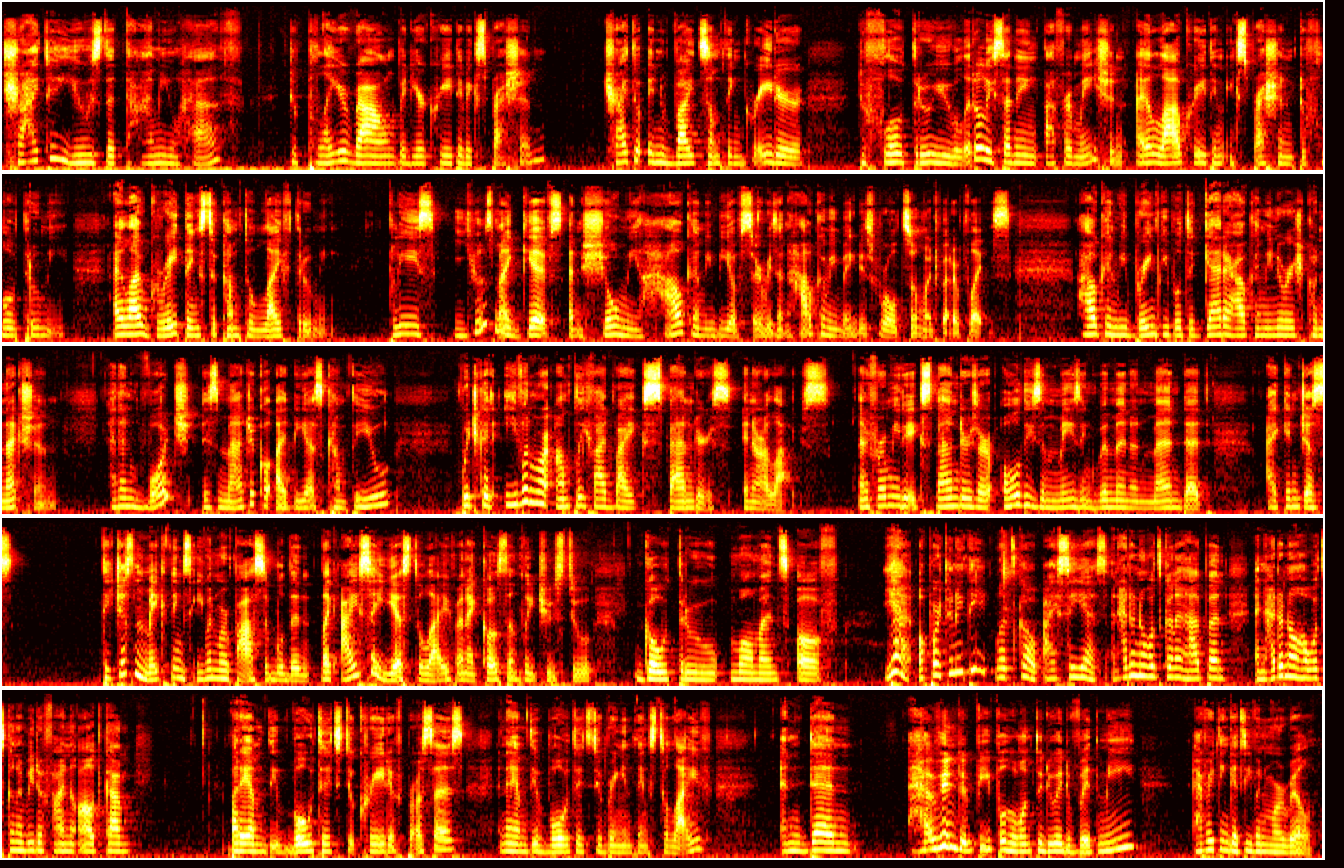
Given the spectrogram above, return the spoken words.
Try to use the time you have to play around with your creative expression. Try to invite something greater to flow through you, literally sending affirmation. I allow creating expression to flow through me. I allow great things to come to life through me. Please use my gifts and show me how can we be of service and how can we make this world so much better place. How can we bring people together? How can we nourish connection? And then watch these magical ideas come to you, which get even more amplified by expanders in our lives. And for me, the expanders are all these amazing women and men that I can just they just make things even more possible than like I say yes to life and I constantly choose to go through moments of yeah, opportunity, let's go. I say yes. And I don't know what's going to happen and I don't know how what's going to be the final outcome, but I am devoted to creative process and I am devoted to bringing things to life. And then having the people who want to do it with me, everything gets even more real.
